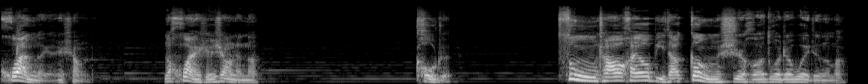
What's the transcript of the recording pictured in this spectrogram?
换个人上来。那换谁上来呢？寇准。宋朝还有比他更适合坐这位置的吗？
